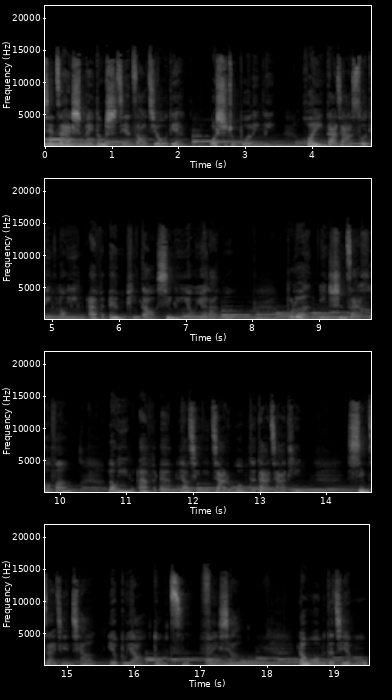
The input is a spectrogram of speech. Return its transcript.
现在是美东时间早九点，我是主播玲玲，欢迎大家锁定龙吟 FM 频道《心灵有约》栏目。不论您身在何方，龙吟 FM 邀请您加入我们的大家庭。心再坚强，也不要独自飞翔。让我们的节目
